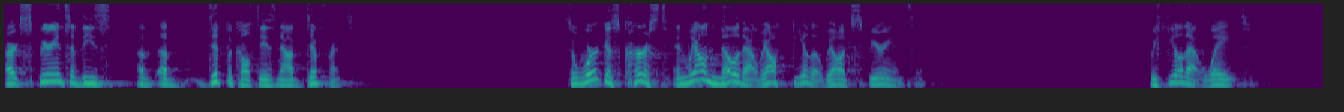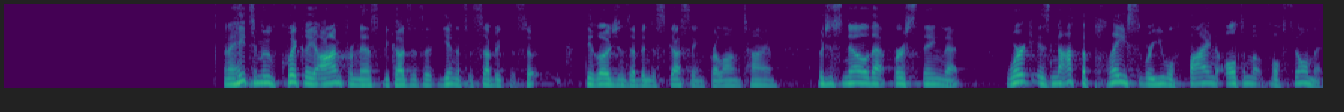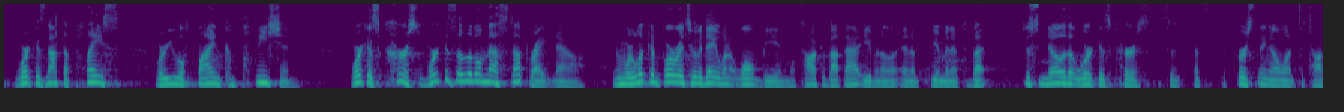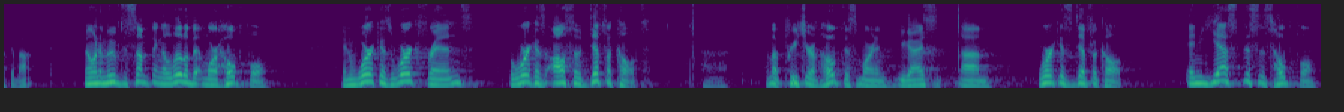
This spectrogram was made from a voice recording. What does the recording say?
Our experience of these of, of difficulty is now different. So work is cursed, and we all know that. We all feel it. We all experience it. We feel that weight. And I hate to move quickly on from this because, it's, again, it's a subject that so, theologians have been discussing for a long time. But just know that first thing that work is not the place where you will find ultimate fulfillment. Work is not the place where you will find completion. Work is cursed. Work is a little messed up right now. And we're looking forward to a day when it won't be, and we'll talk about that even in a few minutes. But just know that work is cursed. So that's the first thing I want to talk about. And I want to move to something a little bit more hopeful. And work is work, friends, but work is also difficult. Uh, I'm a preacher of hope this morning, you guys. Um, work is difficult. And yes, this is hopeful.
